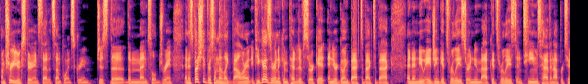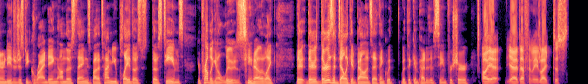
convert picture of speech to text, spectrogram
I'm sure you experienced that at some point, Scream. Just the the mental drain, and especially for something like Valorant. If you guys are in a competitive circuit and you're going back to back to back, and a new agent gets released or a new map gets released, and teams have an opportunity to just be grinding on those things, by the time you play those those teams, you're probably going to lose. You know, like there there there is a delicate balance, I think, with with the competitive scene for sure. Oh yeah, yeah, definitely. Like just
